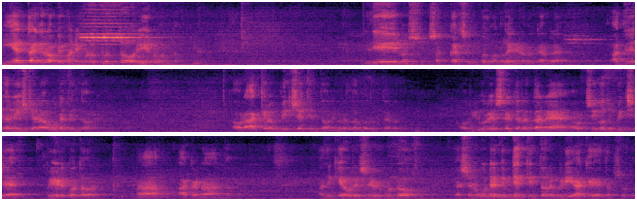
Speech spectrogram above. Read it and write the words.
ನಿಯತ್ತಾಗಿರೋ ಅಭಿಮಾನಿಗಳು ಗೊತ್ತು ಅವ್ರು ಏನು ಅಂತ. ಇದೇನು ಸಕ್ಕತ್ ಸಿಂಪಲ್ ಒಂದು ಲೈನ್ ಹೇಳ್ಬೇಕಂದ್ರೆ, ಅದರಿಂದನೇ ಇಷ್ಟು ಜನ ಊಟ ತಿಂತವ್ರೆ. ಅವ್ರು ಹಾಕಿರೋ ಭಿಕ್ಷೆ ತಿಂತವ್ರು ಇವರೆಲ್ಲ ಬದುಕ್ತಾ ಇರೋದು. ಅವ್ರು ಇವರು ಎಷ್ಟೈತಾರೋ ತಾನೇ ಅವ್ರಿಗೆ ಸಿಗೋದು ಭಿಕ್ಷೆ, ಬೇಡ್ಕೋತವ್ರೆ. ಹಾಂ ಹಾಕೋಣ ಅಂತ. ಅದಕ್ಕೆ ಅವ್ರು ಹೆಸರು ಹೇಳ್ಕೊಂಡು ಜನ ಊಟ ನಿಮ್ದೇ ತಿಂತವ್ರೆ ಬಿಡಿ ಯಾಕೆ ತಪ್ಪಿಸೋದು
